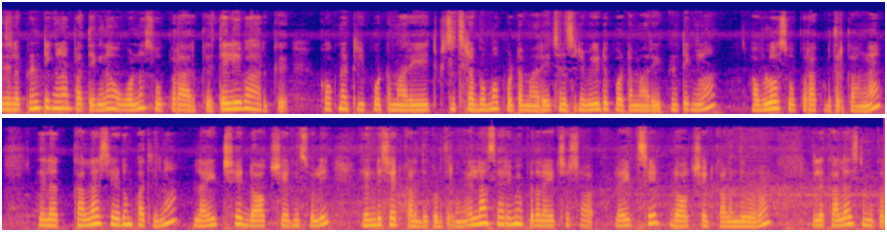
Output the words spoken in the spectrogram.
இதில் பிரிண்டிங்லாம் பார்த்தீங்கன்னா ஒவ்வொன்றும் சூப்பராக இருக்குது தெளிவாக இருக்குது கோகனட் ட்ரீ போட்ட மாதிரி சின்ன சின்ன பொம்மை போட்ட மாதிரி சின்ன சின்ன வீடு போட்ட மாதிரி பிரிண்டிங்லாம் அவ்வளோ சூப்பராக கொடுத்துருக்காங்க. இதில் கலர் ஷேடும் பார்த்தீங்கன்னா லைட் ஷேட் டார்க் ஷேட்னு சொல்லி ரெண்டு ஷேட் கலந்து கொடுத்துருக்காங்க. எல்லா சாரியுமே இப்போ தான் light shade light shade dark shade கலந்து வரும். இதில் கலர்ஸ் நமக்கு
